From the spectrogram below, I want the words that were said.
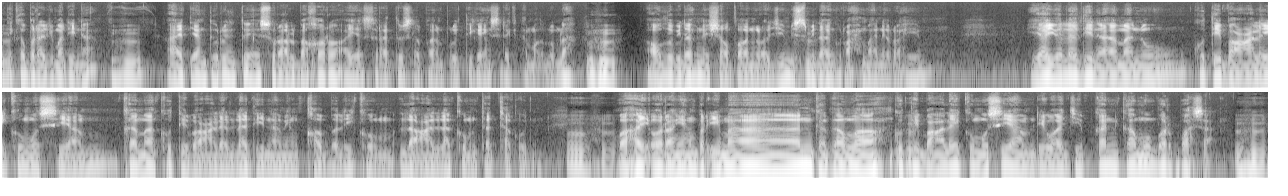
ketika berada di Madinah Mhm. ayat yang turun itu ya surah Al-Baqarah ayat 183 yang sudah kita maklumlah Mhm. A'udzubillahi minasyaitonirrajim Bismillahirrahmanirrahim Ya ayyuhalladzina amanu kutiba alaikumus siyam kama kutiba alal ladzina min qablikum la'allakum tattaqun Mhm. Wahai orang yang beriman kata Allah kutiba alaikumus siyam diwajibkan kamu berpuasa Mhm.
